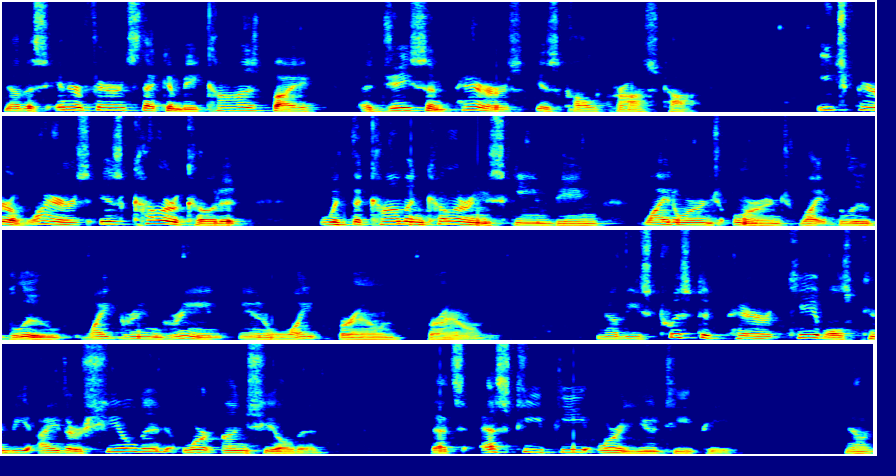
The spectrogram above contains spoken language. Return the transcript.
Now this interference that can be caused by adjacent pairs is called crosstalk. Each pair of wires is color-coded with the common coloring scheme being white orange orange, white blue blue, white green green, and white brown brown. Now these twisted pair cables can be either shielded or unshielded. That's STP or UTP. Now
